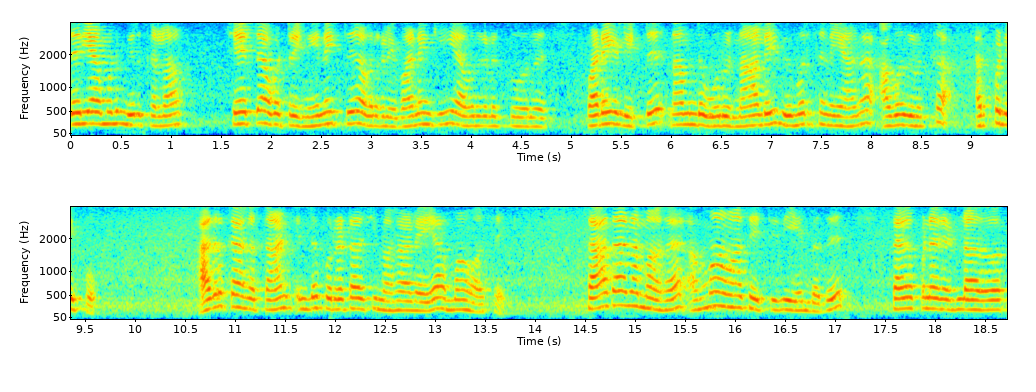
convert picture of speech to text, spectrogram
தெரியாமலும் இருக்கலாம். சேர்த்து அவற்றை நினைத்து அவர்களை வணங்கி அவர்களுக்கு ஒரு படையலிட்டு நாம் இந்த ஒரு நாளை விமர்சனையாக அவர்களுக்கு அர்ப்பணிப்போம். அதற்காகத்தான் இந்த புரட்டாசி மகாலய அமாவாசை. சாதாரணமாக அமாவாசை திதி என்பது தகப்பனர் இல்லாதவர்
